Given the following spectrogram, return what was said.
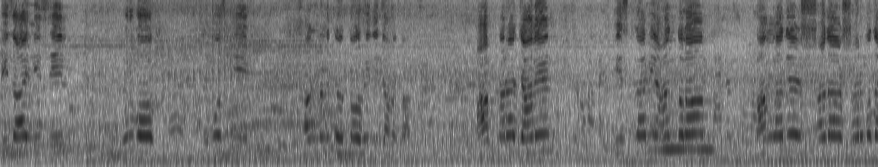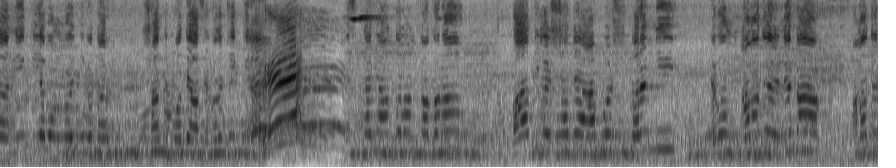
বিজয় মিছিল পূর্বক উপস্থিত সম্মানিত তৌহিদি জনতা। আপনারা জানেন, ইসলামী আন্দোলন বাংলাদেশ সদা সর্বদা নীতি এবং নৈতিকতার সাথে পথে আছে, কথা ঠিক কিনা? ইসলামী আন্দোলন কখনো বাতিলের সাথে আপোষ করেননি এবং আমাদের নেতা, আমাদের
